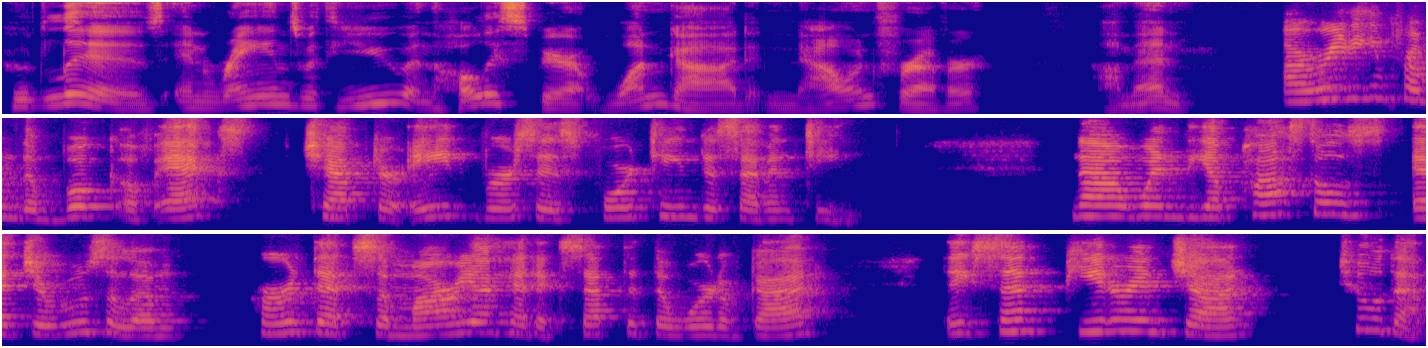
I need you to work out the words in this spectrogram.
who lives and reigns with you and the Holy Spirit, one God, now and forever. Amen. A reading from the book of Acts, chapter 8, verses 14 to 17. Now, when the apostles at Jerusalem heard that Samaria had accepted the word of God, they sent Peter and John to them.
